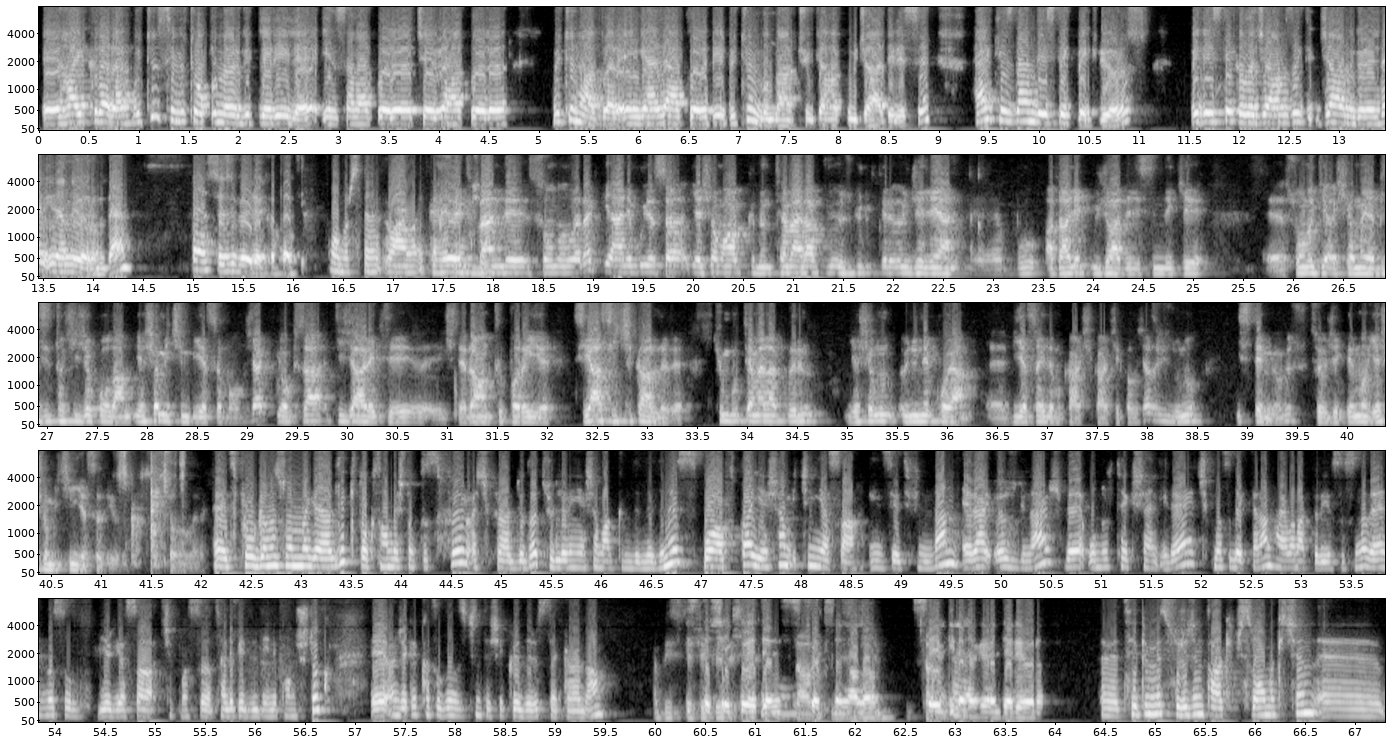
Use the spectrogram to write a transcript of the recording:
e, haykırarak bütün sivil toplum örgütleriyle insan hakları, çevre hakları, bütün haklar, engelli hakları bir bütün bunlar çünkü hak mücadelesi. Herkesten destek bekliyoruz ve destek alacağımıza canı gönülden inanıyorum ben. Ben sözü böyle kapatayım. Onur senin var mı? Evet ben de son olarak yani bu yasa yaşam hakkının temel hak ve özgürlükleri önceleyen e, bu adalet mücadelesindeki e, sonraki aşamaya bizi taşıyacak olan yaşam için bir yasa mı olacak? Yoksa ticareti, e, işte rantı, parayı, siyasi çıkarları, tüm bu temel hakların yaşamın önüne koyan e, bir yasayla mı karşı karşıya kalacağız? Biz bunu istemiyoruz. Söyleyeceklerim ama yaşam için yasa diyorum son olarak. Evet programın sonuna geldik. 95.0 Açık Radyo'da Türlerin Yaşam Hakkını dinlediniz. Bu hafta Yaşam için Yasa inisiyatifinden Eray Özgüner ve Onur Tekşen ile çıkması beklenen hayvan hakları yasasını ve nasıl bir yasa çıkması talep edildiğini konuştuk. Ee, öncelikle katıldığınız için teşekkür ederiz tekrardan. Biz teşekkür, Biz teşekkür ederiz. ederiz. Çok sağ olun. Sevgiler gönderiyorum. Evet, hepimiz sürecin takipçisi olmak için e,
